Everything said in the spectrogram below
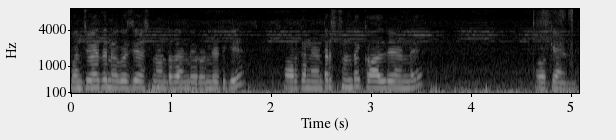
కొంచెం అయితే నెగోసియేషన్ ఉంటుందండి రెండింటికి. ఎవరికైనా ఇంట్రెస్ట్ ఉంటే కాల్ చేయండి. ఓకే అండి.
